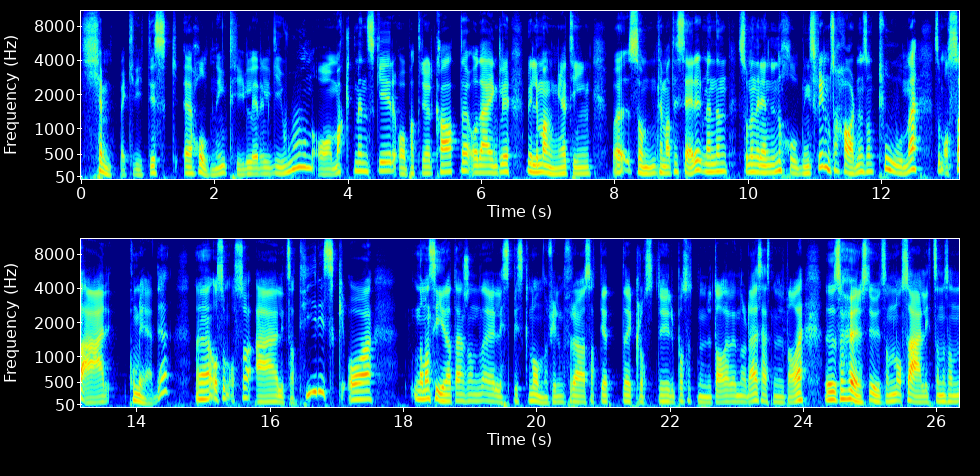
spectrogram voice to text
kjempekritisk eh, holdning til religion og maktmennesker og patriarkatet, og det er egentlig veldig mange ting uh, som den tematiserer, men den, som en ren underholdningsfilm så har den en sånn tone som også er komedie, uh, og som også er litt satirisk. og når man sier at det er en sånn lesbisk nonnefilm fra, satt i et kloster på 1700-tallet, eller når det er 1600-tallet, så høres det ut som den også er litt som en sånn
